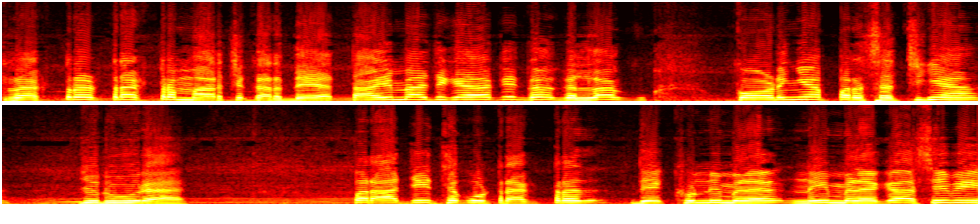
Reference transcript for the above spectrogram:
ਟਰੈਕਟਰ ਟਰੈਕਟਰ ਮਾਰਚ ਕਰਦੇ ਆ। ਤਾਂ ਹੀ ਮੈਂ ਅੱਜ ਕਿਹਾ ਕਿ ਗੱਲਾਂ ਕੌੜੀਆਂ ਪਰ ਸੱਚੀਆਂ। ਜ਼ਰੂਰ ਹੈ। ਪਰ ਅੱਜ ਇੱਥੇ ਕੋਈ ਟਰੈਕਟਰ ਦੇਖਣ ਨੂੰ ਨਹੀਂ ਮਿਲੇ ਨਹੀਂ ਮਿਲੇਗਾ। ਅਸੀਂ ਵੀ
